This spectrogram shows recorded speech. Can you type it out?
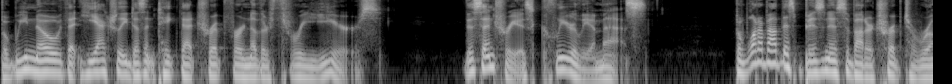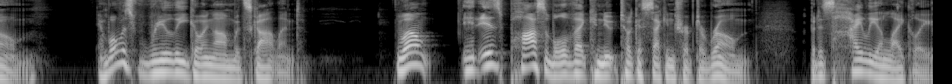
But we know that he actually doesn't take that trip for another three years. This entry is clearly a mess. But what about this business about a trip to Rome? And what was really going on with Scotland? Well, it is possible that Canute took a second trip to Rome, but it's highly unlikely.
